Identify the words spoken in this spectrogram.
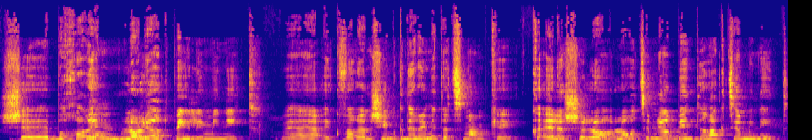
שבוחרים לא להיות פעילים מינית. וכבר אנשים מגדירים את עצמם ככאלה שלא לא רוצים להיות באינטראקציה מינית.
